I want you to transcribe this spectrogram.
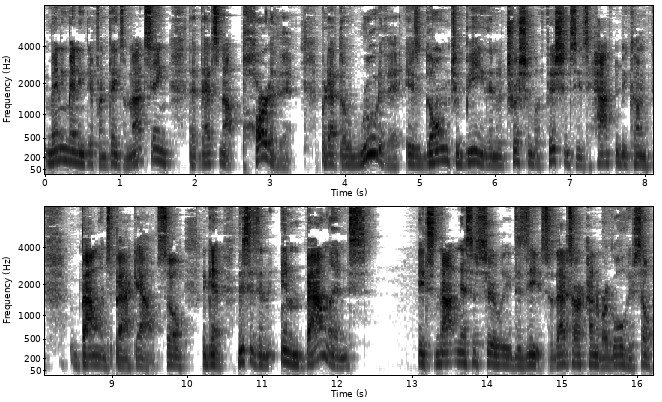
many many different things. I'm not saying that that's not part of it but at the root of it is going to be the nutritional efficiencies have to become balanced back out. So again this is an imbalance. It's not necessarily a disease. So that's our kind of our goal here. So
